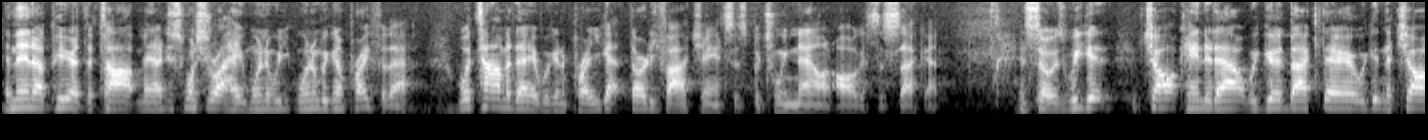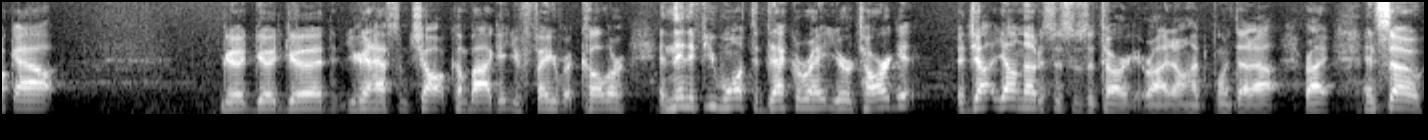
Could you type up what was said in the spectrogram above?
And then up here at the top, man, I just want you to write, hey, when are we, when are we going to pray for that? What time of day are we going to pray? You got 35 chances between now and August the 2nd. And so as we get chalk handed out, we good back there, we're getting the chalk out. Good, good, good. You're going to have some chalk come by, get your favorite color. And then if you want to decorate your target, y'all, y'all notice this was a target, right? I don't have to point that out, right? And so,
